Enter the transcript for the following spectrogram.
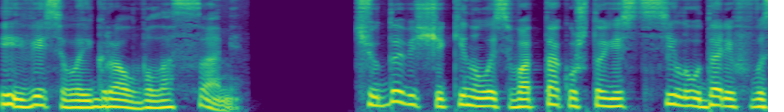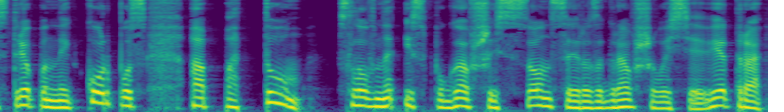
и весело играл волосами. Чудовище кинулось в атаку, что есть сила, ударив в истрепанный корпус, а потом, словно испугавшись солнца и разыгравшегося ветра,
